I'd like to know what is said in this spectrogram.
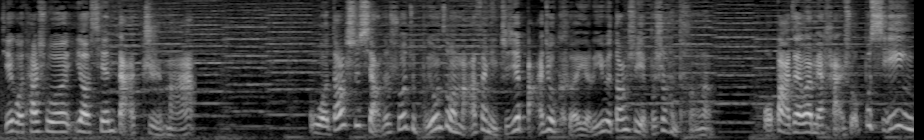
结果他说要先打止麻。我当时想着说就不用这么麻烦，你直接拔就可以了，因为当时也不是很疼了。我爸在外面喊说不行，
